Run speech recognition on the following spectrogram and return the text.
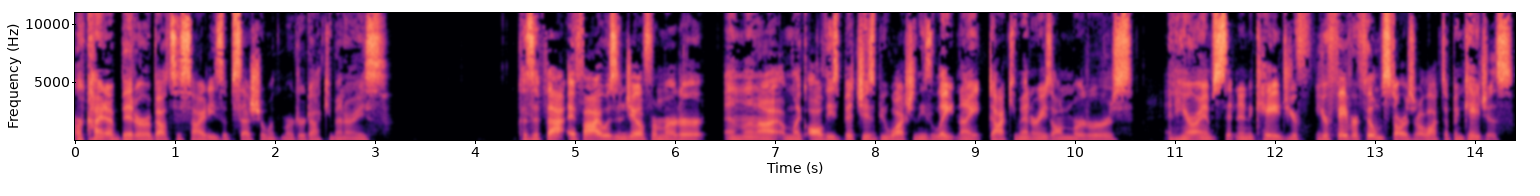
are kind of bitter about society's obsession with murder documentaries? Because if that if I was in jail for murder and then I, I'm like all these bitches be watching these late night documentaries on murderers, and here I am sitting in a cage. Your your favorite film stars are locked up in cages.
